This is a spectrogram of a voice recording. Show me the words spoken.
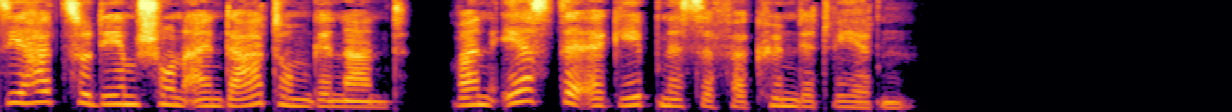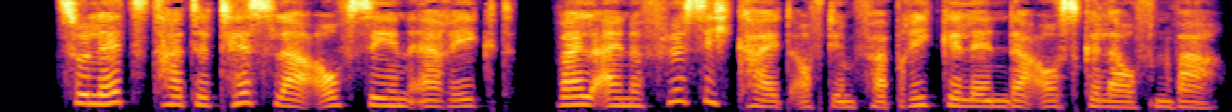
Sie hat zudem schon ein Datum genannt, wann erste Ergebnisse verkündet werden. Zuletzt hatte Tesla Aufsehen erregt, weil eine Flüssigkeit auf dem Fabrikgelände ausgelaufen war.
